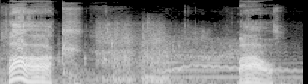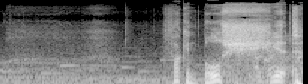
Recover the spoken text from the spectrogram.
Fuck. Wow. Fucking bullshit.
